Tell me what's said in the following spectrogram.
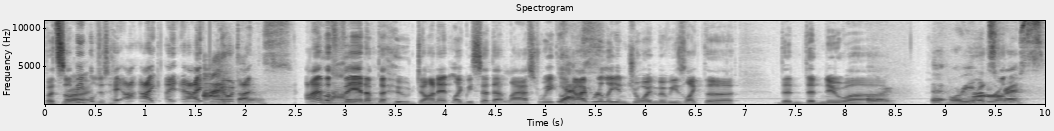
But some Right. people just hate. I I I, I, you know I I'm a fan of the Who Done It, like we said that last week. Like I really enjoy movies like the the the new uh, Or the Orient Murder on the- Express.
